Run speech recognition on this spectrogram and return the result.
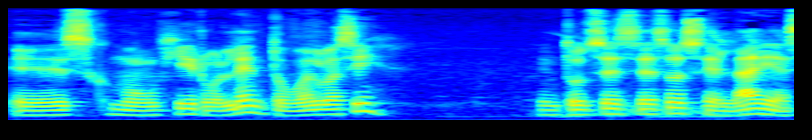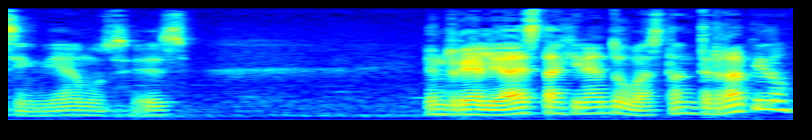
es como un giro lento o algo así. Entonces eso es el aliasing, digamos, es en realidad está girando bastante rápido,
